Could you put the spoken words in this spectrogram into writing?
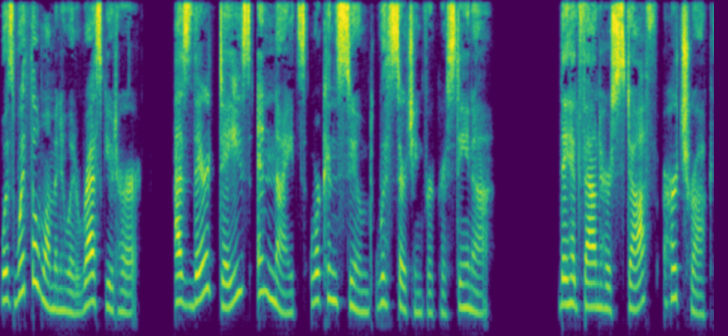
was with the woman who had rescued her, as their days and nights were consumed with searching for Christina. They had found her stuff, her truck,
